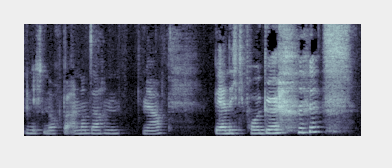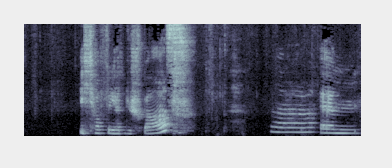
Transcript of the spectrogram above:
nicht noch bei anderen Sachen. Ja. Beende ich die Folge. ich hoffe, ihr hattet Spaß. Äh, ähm.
